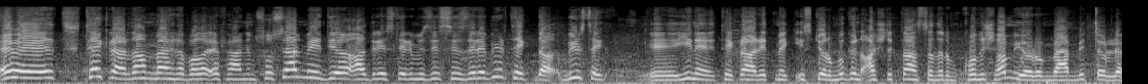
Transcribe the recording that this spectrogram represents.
Evet, tekrardan merhabalar efendim. Sosyal medya adreslerimizi sizlere bir tek da, bir tek e, yine tekrar etmek istiyorum. Bugün açlıktan sanırım konuşamıyorum ben bir türlü.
